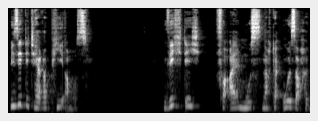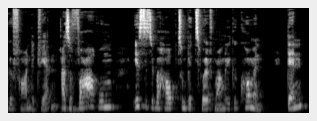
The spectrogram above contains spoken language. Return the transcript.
Wie sieht die Therapie aus? Wichtig, vor allem muss nach der Ursache gefahndet werden. Also warum ist es überhaupt zum B12-Mangel gekommen? Denn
